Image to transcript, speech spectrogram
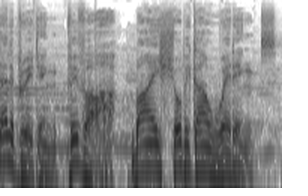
Celebrating Viva by Shobika Weddings.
